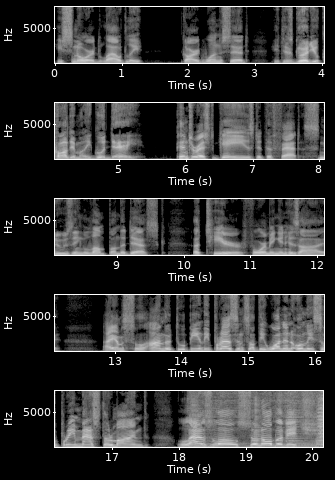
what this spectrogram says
He snored loudly. Guard one said, It is good you called him on a good day. Pinterest gazed at the fat, snoozing lump on the desk, a tear forming in his eye. I am so honored to be in the presence of the one and only supreme mastermind, Laszlo Sonobovich.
